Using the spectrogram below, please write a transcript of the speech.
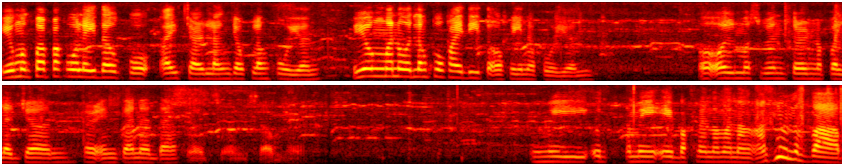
Yung magpapakulay daw po, ay char lang, joke lang po yun. Yung manood lang po kayo dito, okay na po yun. O almost winter na pala dyan. Here in Canada, so it's on summer. May, ud- may ebak na naman ng ano na bab.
